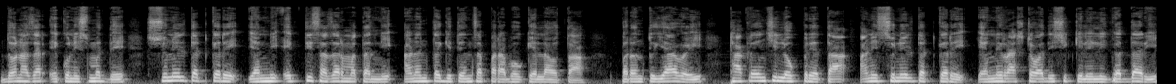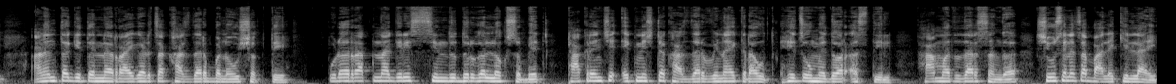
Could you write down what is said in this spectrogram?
दोन हजार एकोणीसमध्ये सुनील तटकरे यांनी एकतीस हजार मतांनी अनंत गीतेंचा पराभव केला होता. परंतु यावेळी ठाकरेंची लोकप्रियता आणि सुनील तटकरे यांनी राष्ट्रवादीशी केलेली गद्दारी अनंत गीतेंना रायगडचा खासदार बनवू शकते. पुढं रत्नागिरी सिंधुदुर्ग लोकसभेत ठाकरेंचे एकनिष्ठ खासदार विनायक राऊत हेच उमेदवार असतील हा मतदारसंघ शिवसेनेचा बालेकिल्ला आहे.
